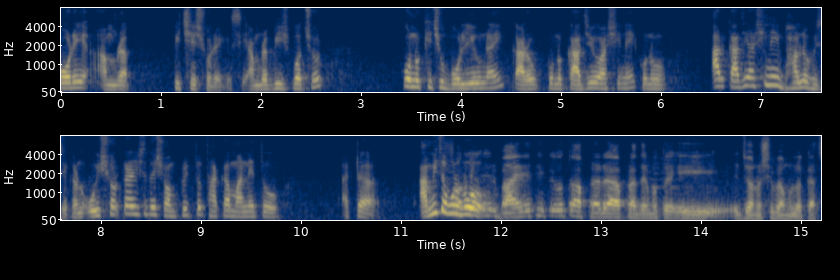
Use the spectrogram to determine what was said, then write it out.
পরে আমরা পিছিয়ে সরে গেছি। আমরা বিশ বছর কোনো কিছু বলিও নাই, কারও কোনো কাজেও আসি নাই, কোনো, আর কাজে আসি নাই ভালো হয়েছে, কারণ ওই সরকারের সাথে সম্পৃক্ত থাকা মানে তো একটা আমি তো বলব বাইরে থেকেও তো আপনারা আপনাদের মতো এই জনসেবামূলক কাজ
